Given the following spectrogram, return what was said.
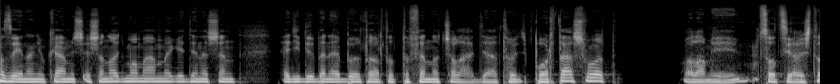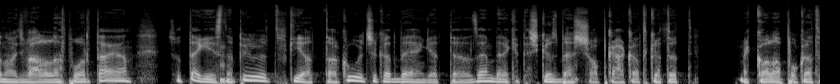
Az én anyukám is, és a nagymamám meg egyenesen egy időben ebből tartotta fenn a családját, hogy portás volt, valami szocialista nagyvállalat portáján, és ott egész nap ült, kiadta a kulcsokat, beengedte az embereket, és közben sapkákat kötött, meg kalapokat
